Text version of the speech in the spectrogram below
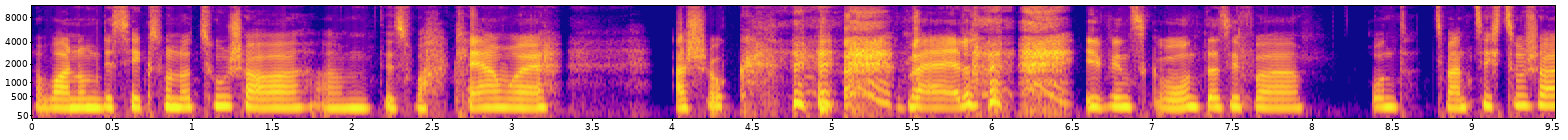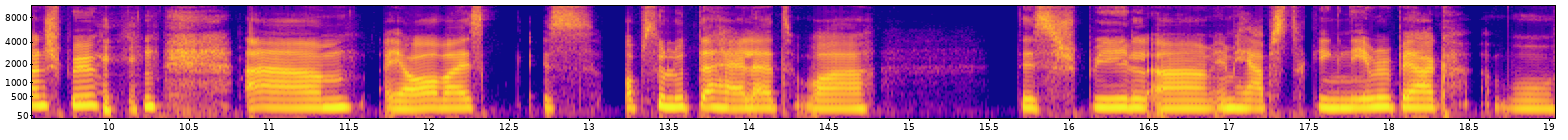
da waren um die 600 Zuschauer. Ähm, das war gleich einmal ein Schock, weil ich bin es gewohnt, dass ich vor rund 20 Zuschauern spiele. ähm, ja, aber es ist absoluter Highlight war das Spiel ähm, im Herbst gegen Nebelberg, wo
